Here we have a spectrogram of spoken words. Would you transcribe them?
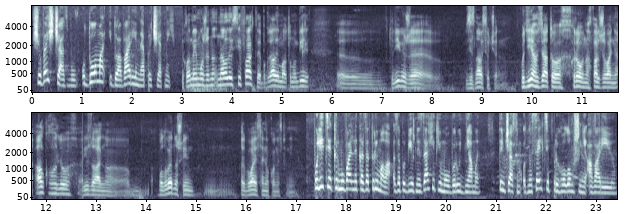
що весь час був удома і до аварії не причетний. Коли ми йому вже навели всі факти, показали йому автомобіль, е, тоді він вже зізнався вчиненому. Водія взято кров на факт вживання алкоголю. Візуально було видно, що він перебуває в стані алкогольного сп'яніння. Поліція кермувальника затримала. Запобіжний захід йому оберуть днями. Тим часом односельці приголомшені аварією.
